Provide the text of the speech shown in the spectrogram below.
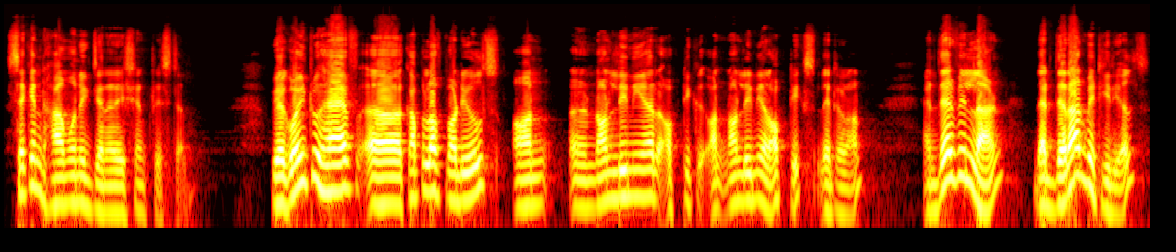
second harmonic generation crystal. We are going to have a couple of modules on uh, nonlinear optic on nonlinear optics later on and there we will learn that there are materials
